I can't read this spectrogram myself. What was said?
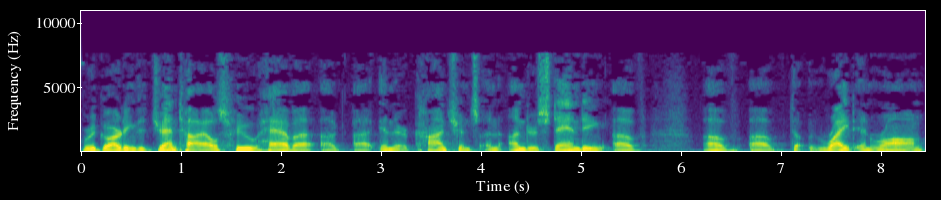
regarding the Gentiles who have a, a, a in their conscience an understanding of of, of the right and wrong,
